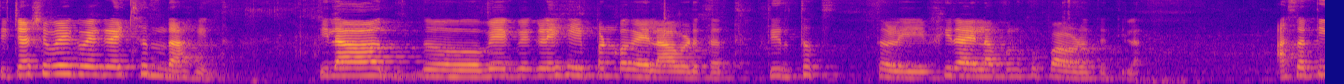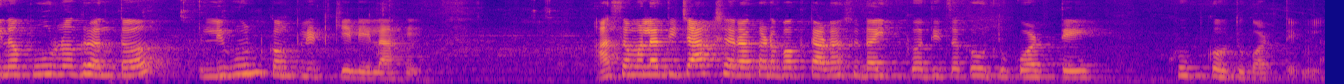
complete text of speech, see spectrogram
तिचे असे वेगवेगळे छंद आहेत. तिला वेगवेगळे हे पण बघायला आवडतात. तीर्थस्थळे फिरायला पण खूप आवडतं तिला. असं तिनं पूर्ण ग्रंथ लिहून कंप्लीट केलेला आहे. असं मला तिच्या अक्षराकडे बघताना सुद्धा इतकं तिचं कौतुक वाटते. खूप कौतुक वाटते मला.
